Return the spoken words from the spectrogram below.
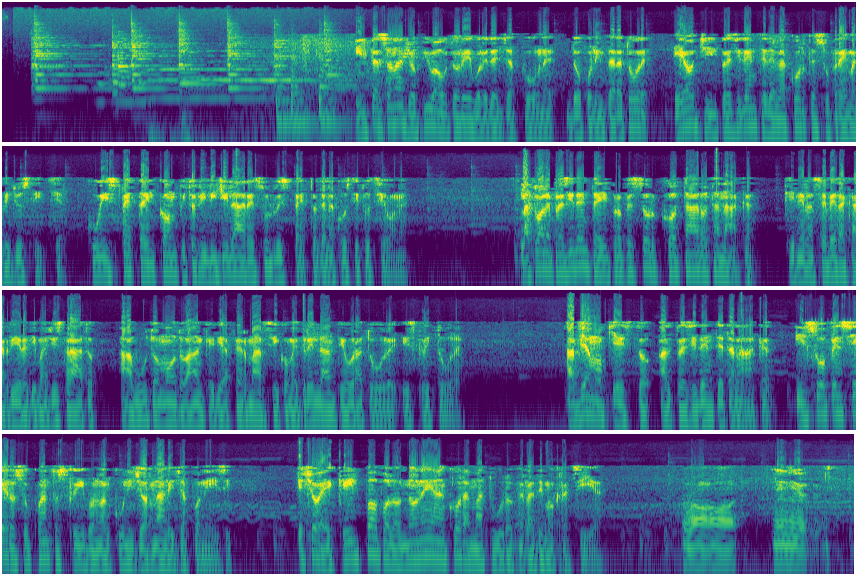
Il personaggio più autorevole del Giappone, dopo l'imperatore, è oggi il presidente della Corte Suprema di Giustizia, cui spetta il compito di vigilare sul rispetto della Costituzione. L'attuale presidente è il professor Kotaro Tanaka, che nella severa carriera di magistrato ha avuto modo anche di affermarsi come brillante oratore e scrittore. Abbiamo chiesto al presidente Tanaka il suo pensiero su quanto scrivono alcuni giornali giapponesi, e cioè che il popolo non è ancora maturo per la democrazia.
